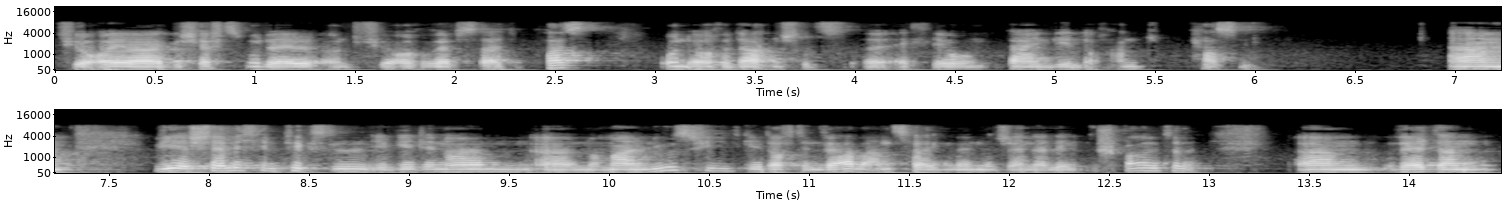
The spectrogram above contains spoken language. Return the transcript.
für euer Geschäftsmodell und für eure Webseite passt und eure Datenschutzerklärung dahingehend auch anpassen. Ähm, wie erstelle ich den Pixel? Ihr geht in euren äh, normalen Newsfeed, geht auf den Werbeanzeigenmanager in der linken Spalte, ähm, wählt dann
